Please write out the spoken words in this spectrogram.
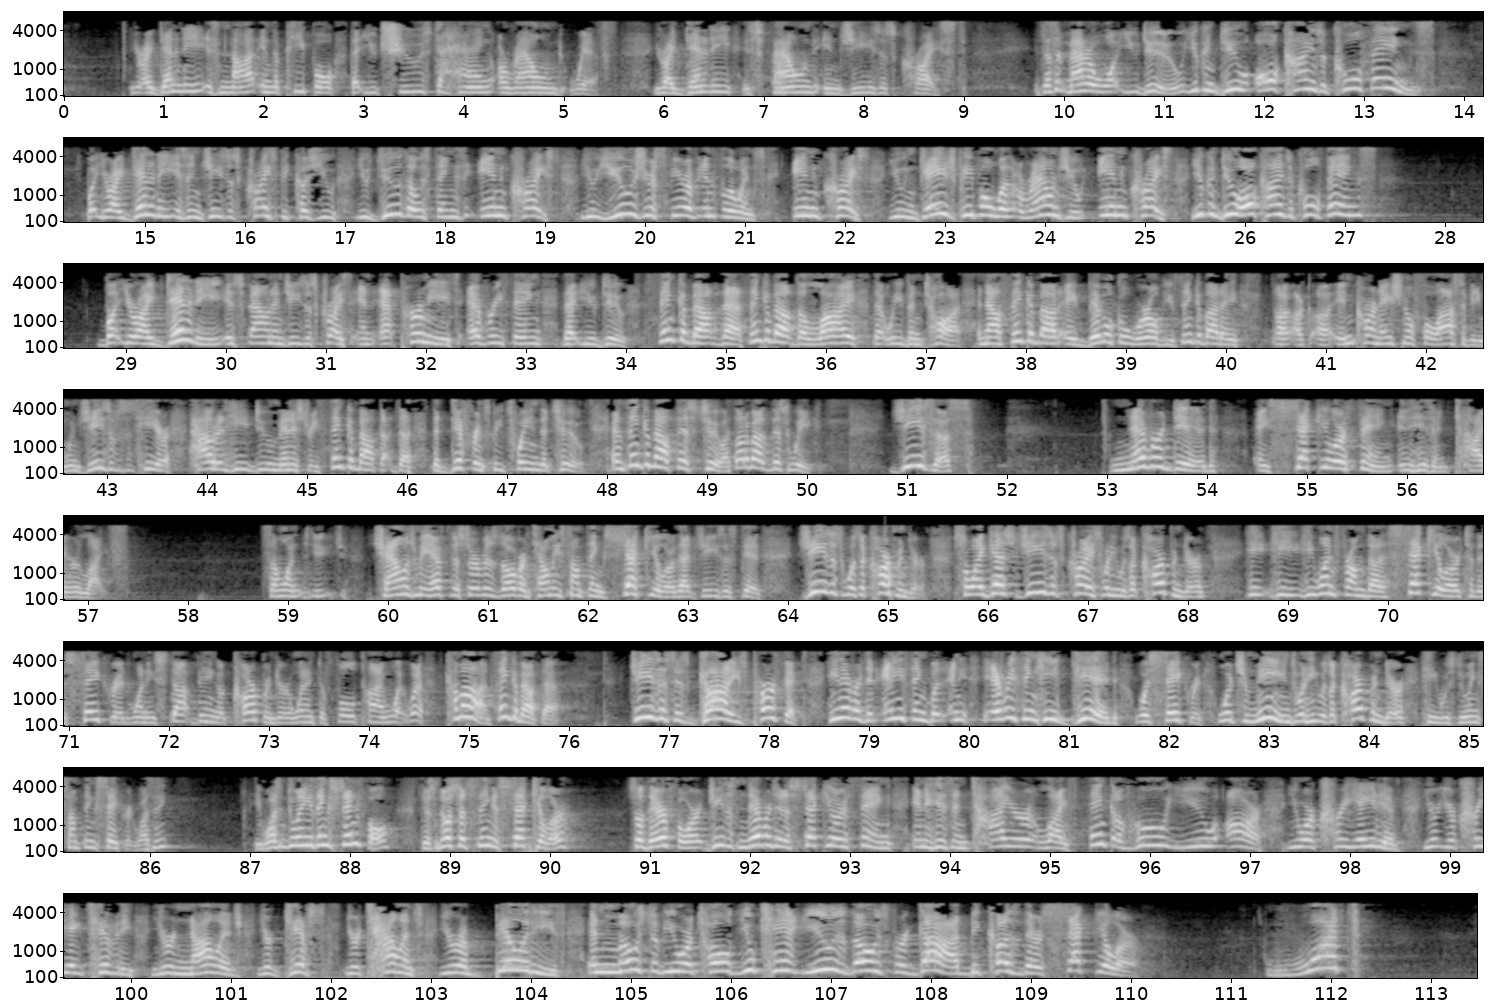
Your identity is not in the people that you choose to hang around with. Your identity is found in Jesus Christ. It doesn't matter what you do. You can do all kinds of cool things. But your identity is in Jesus Christ because you, you do those things in Christ. You use your sphere of influence in Christ. You engage people with, around you in Christ. You can do all kinds of cool things, but your identity is found in Jesus Christ and that permeates everything that you do. Think about that. Think about the lie that we've been taught. And now think about a biblical worldview. Think about a, a, a incarnational philosophy. When Jesus was here, how did he do ministry? Think about the, the, the difference between the two. And think about this too. I thought about this week. Jesus never did a secular thing in his entire life. Someone you, challenge me after the service is over and tell me something secular that Jesus did. Jesus was a carpenter. So I guess Jesus Christ, when he was a carpenter, he, he, he went from the secular to the sacred when he stopped being a carpenter and went into full time what, what? Come on, think about that. Jesus is God. He's perfect. He never did anything but any, everything he did was sacred, which means when he was a carpenter, he was doing something sacred, wasn't he? He wasn't doing anything sinful. There's no such thing as secular. So therefore, Jesus never did a secular thing in his entire life. Think of who you are. You are creative. Your, your creativity, your knowledge, your gifts, your talents, your abilities. And most of you are told you can't use those for God because they're secular. What?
